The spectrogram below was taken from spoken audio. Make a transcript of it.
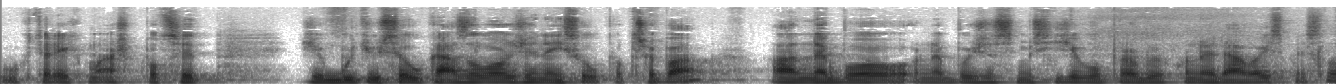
u kterých máš pocit, že buď už se ukázalo, že nejsou potřeba, a nebo, nebo že si myslíš, že opravdu jako nedávají smysl?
